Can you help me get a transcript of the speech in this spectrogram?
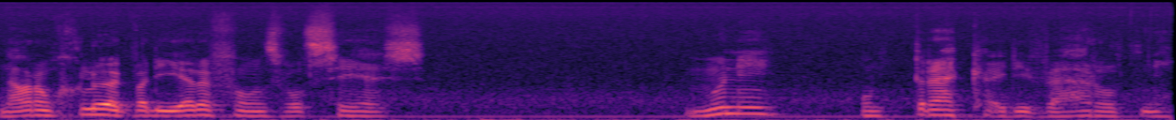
Daarom glo ek wat die Here vir ons wil sê is moenie onttrek uit die wêreld nie.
